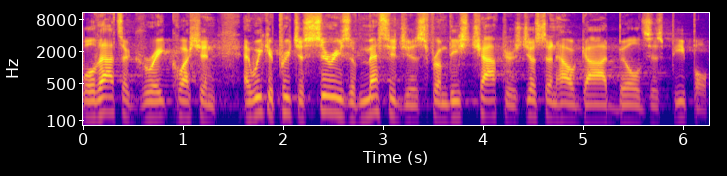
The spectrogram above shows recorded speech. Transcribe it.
Well, that's a great question. And we could preach a series of messages from these chapters just on how God builds his people.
